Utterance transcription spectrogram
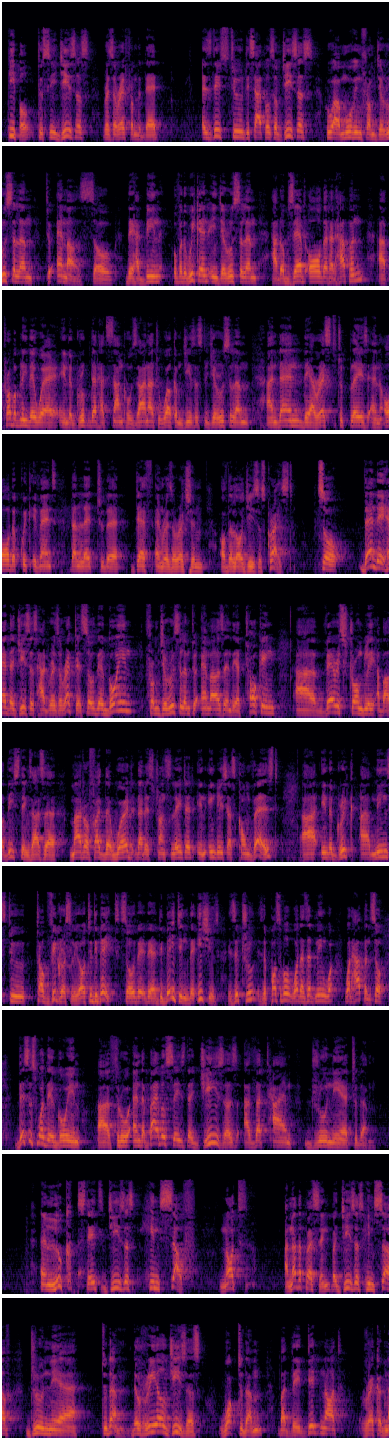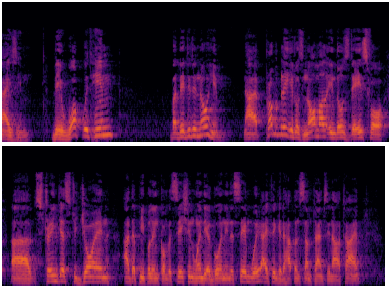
people to see Jesus resurrect from the dead is these two disciples of Jesus who are moving from Jerusalem to Emmaus. So they had been over the weekend in Jerusalem, had observed all that had happened. Uh, probably they were in the group that had sung Hosanna to welcome Jesus to Jerusalem. And then the arrest took place and all the quick events that led to the death and resurrection of the Lord Jesus Christ. So then they heard that Jesus had resurrected. So they're going from Jerusalem to Emmaus and they are talking uh, very strongly about these things. As a matter of fact, the word that is translated in English as conversed uh, in the Greek uh, means to talk vigorously or to debate. So they, they, are debating the issues. Is it true? Is it possible? What does that mean? What, what happened? So this is what they're going uh, through. And the Bible says that Jesus at that time drew near to them. And Luke states Jesus himself, not another person, but Jesus himself drew near to them. The real Jesus walked to them, but they did not recognize him. They walked with him, but they didn't know him. Now, probably it was normal in those days for uh, strangers to join other people in conversation when they are going in the same way. I think it happens sometimes in our time.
